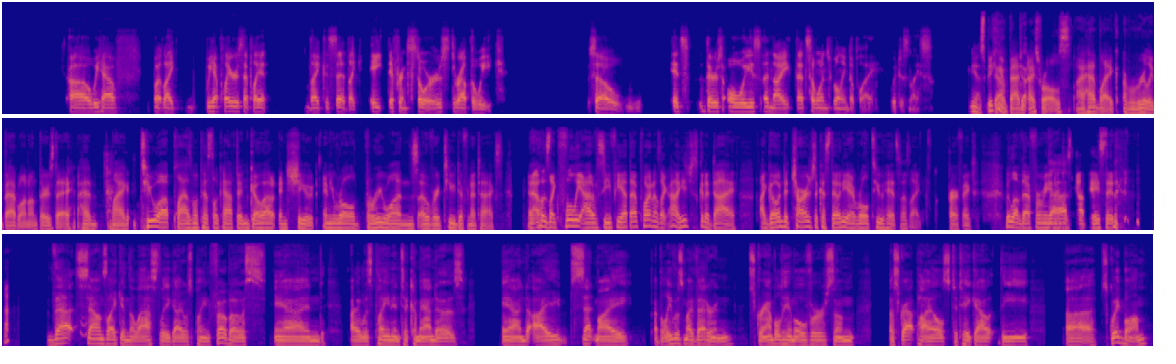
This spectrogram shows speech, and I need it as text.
uh, we have, but like we have players that play at, like I said, like eight different stores throughout the week. So it's there's always a night that someone's willing to play, which is nice. Yeah, speaking Yeah, of bad de- dice rolls, I had like a really bad one on Thursday. I had my two up plasma pistol captain go out and shoot, and he rolled three ones over two different attacks. And I was like fully out of CP at that point. I was like, oh, he's just gonna die. I go into charge the custodian and I roll two hits. I was like, perfect. We love that for me. and I just got pasted. That sounds like in the last league I was playing Phobos and I was playing into Commandos and I sent my I believe it was my veteran scrambled him over some uh, scrap piles to take out the uh, squig bomb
